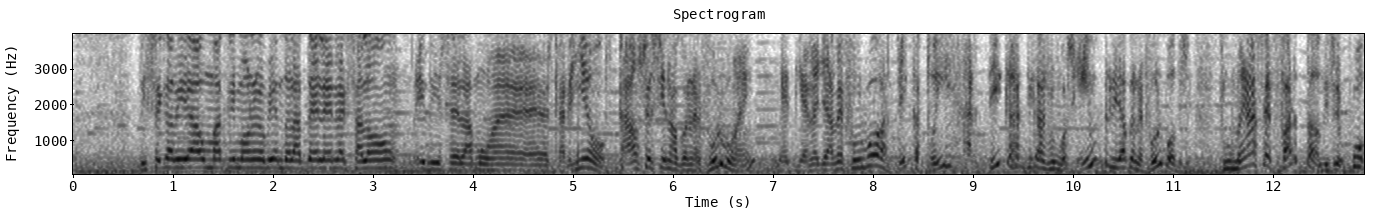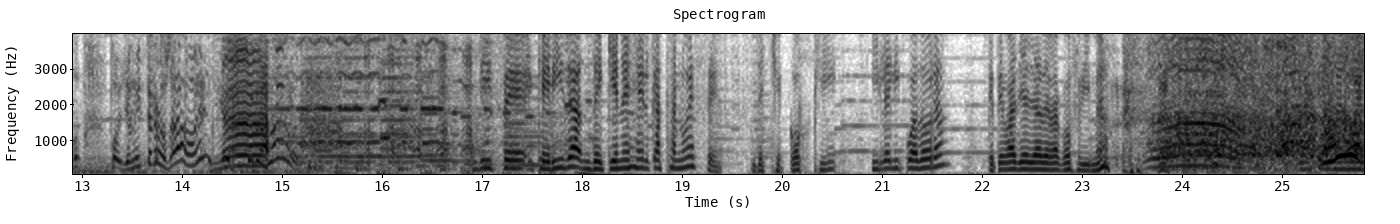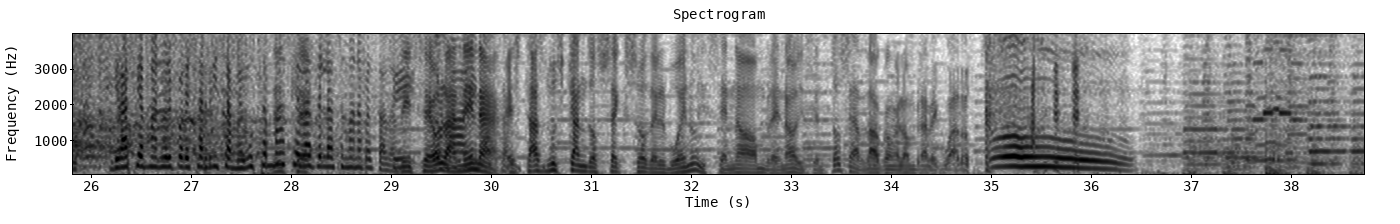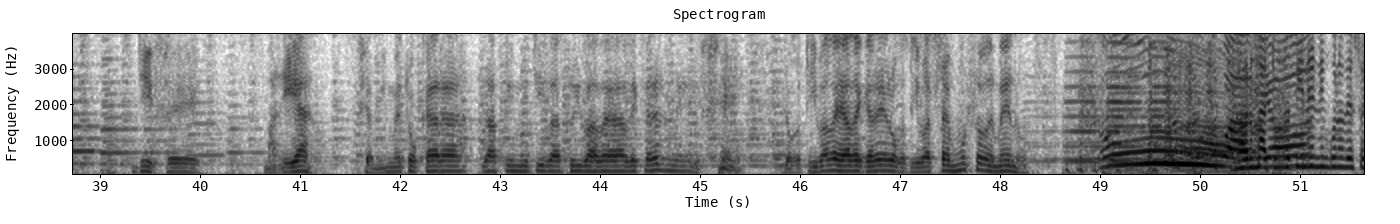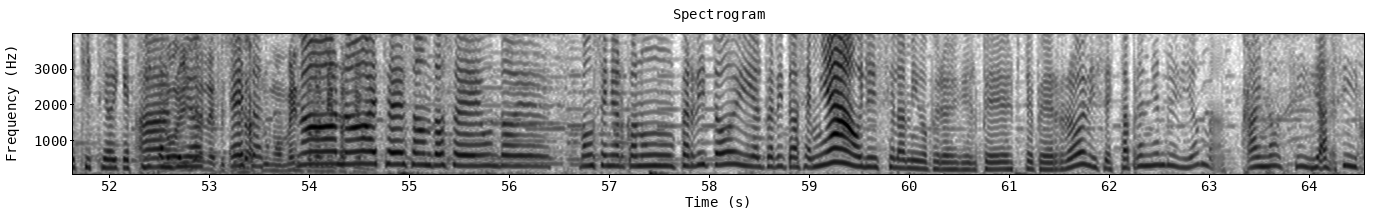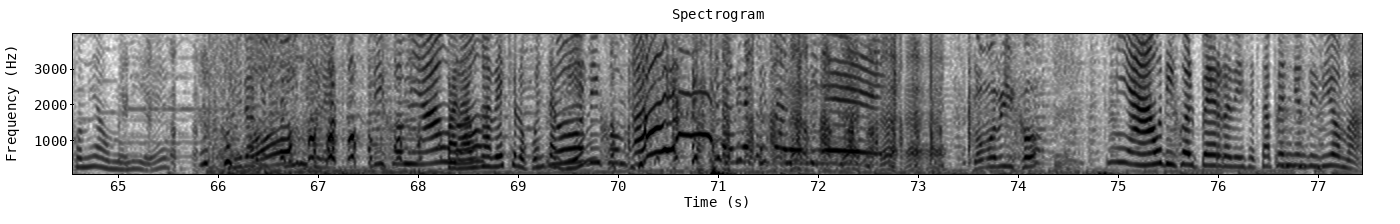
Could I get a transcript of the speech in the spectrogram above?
Dice que había un matrimonio viendo la tele en el salón y dice la mujer, cariño, está obsesionado con el fútbol, ¿eh? Me tiene ya de fútbol hartica, estoy hartica, hartica del fútbol, siempre ya con el fútbol. Dice, tú me haces falta. Dice, pues, pues yo ni te rosado, ¿eh? Te he rosado. Dice, querida, ¿de quién es el cascanueces? De Tchaikovsky. ¿Y la licuadora? Que te vaya ya de la cocina. Gracias, Manuel. Gracias, Manuel, por esa risa. Me gustan más Dice- que las de la semana pasada. Sí. Dice, hola nena, animosas. ¿estás buscando sexo del bueno? Dice, no, hombre, no. Dice, entonces has dado con el hombre adecuado. Oh. Dice, María, si a mí me tocara la primitiva, ¿tú ibas a dejar de quererme? Dice, yo que te iba a dejar de querer, lo que te iba a hacer es mucho de menos. Uh, Norma, tú no tienes ninguno de esos chistes hoy que explicas. No, ella Adiós. necesita Esto- su momento de No, no, este son 12, un, do- eh, va un señor con un perrito y el perrito hace miau y le dice el amigo, pero es que el pe- este perro dice, está aprendiendo idioma. Ay, no, sí, así dijo miau, me lié. Mira qué simple. Dijo miau, Para ¿no? una vez que lo cuentas no, bien. dijo, ¡ay! Lo había escuchado bien. ¿Cómo dijo? Miau, dijo el perro, dice, está aprendiendo idiomas.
